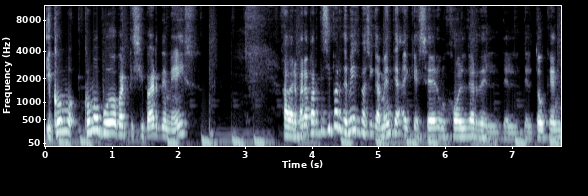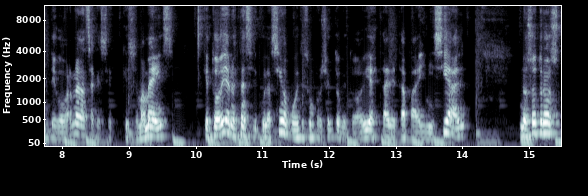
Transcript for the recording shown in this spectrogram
¿Y cómo, cómo puedo participar de Maze? A ver, para participar de Maze básicamente hay que ser un holder del, token de gobernanza que se, que se, llama Maze, que todavía no está en circulación porque este es un proyecto que todavía está en etapa inicial. Nosotros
